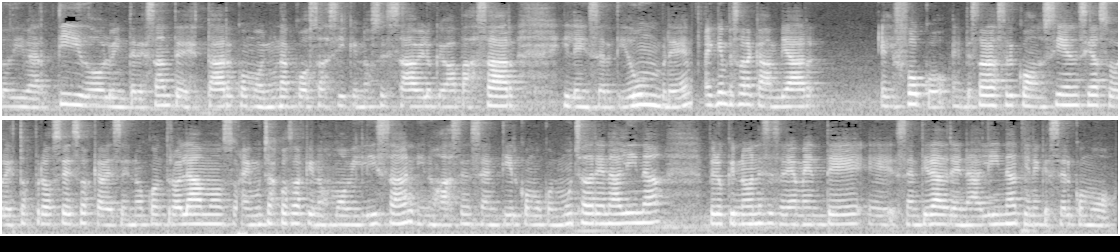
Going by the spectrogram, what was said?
lo divertido, lo interesante de estar como en una cosa así que no se sabe lo que va a pasar y la incertidumbre. Hay que empezar a cambiar el foco, empezar a hacer conciencia sobre estos procesos que a veces no controlamos. Hay muchas cosas que nos movilizan y nos hacen sentir como con mucha adrenalina, pero que no necesariamente eh, sentir adrenalina tiene que ser como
